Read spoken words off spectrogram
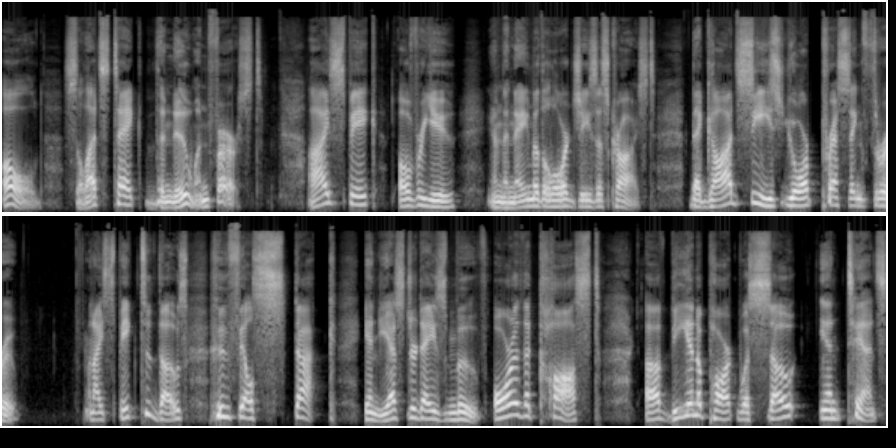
old. So let's take the new one first. I speak over you in the name of the Lord Jesus Christ, that God sees your pressing through. And I speak to those who feel stuck in yesterday's move or the cost of being apart was so intense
